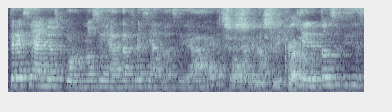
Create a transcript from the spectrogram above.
13 años por, no sé, andar freseando así de, ah, eres pobre, sí, claro. Y entonces dices,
